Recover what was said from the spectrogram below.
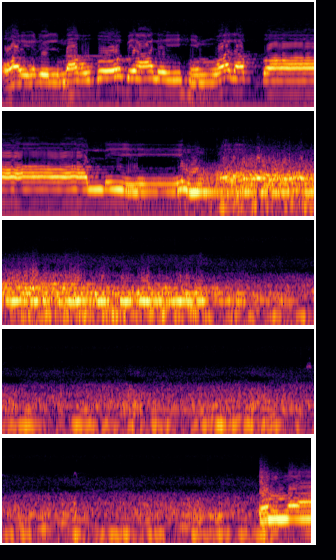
غير المغضوب عليهم ولا الضالين. إنا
